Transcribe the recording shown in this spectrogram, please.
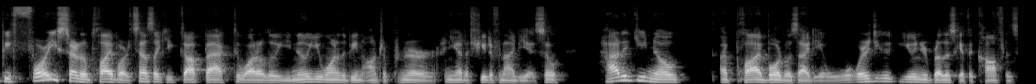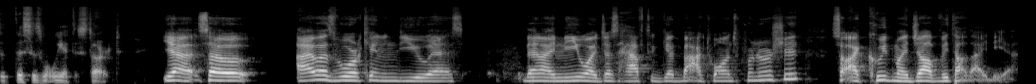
before you started Applyboard, it sounds like you got back to Waterloo. You know you wanted to be an entrepreneur and you had a few different ideas. So how did you know Applyboard was idea? Where did you, you and your brothers get the confidence that this is what we have to start? Yeah. So I was working in the US. Then I knew I just have to get back to entrepreneurship. So I quit my job without idea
